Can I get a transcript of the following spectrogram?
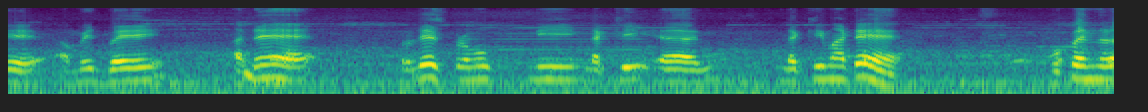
એ અમિતભાઈ અને પ્રદેશ પ્રમુખની નક્કી નક્કી માટે ભૂપેન્દ્ર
